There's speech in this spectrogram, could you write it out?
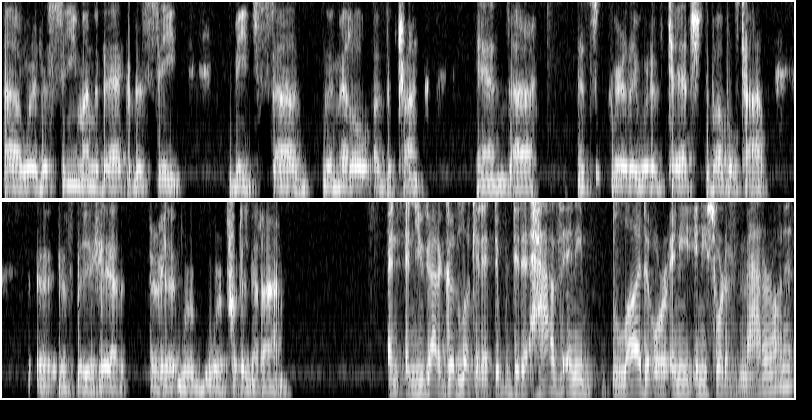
uh, where the seam on the back of the seat meets uh, the middle of the trunk and uh, it's where they would have attached the bubble top uh, if they had or had, were, were putting it on. And and you got a good look at it. Did it have any blood or any any sort of matter on it?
